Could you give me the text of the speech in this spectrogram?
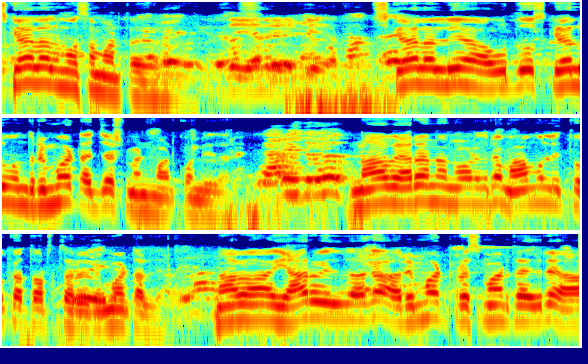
ಸ್ಕೇಲಲ್ಲಿ ಮೋಸ ಮಾಡ್ತಾ ಇದ್ದಾರೆ. ಸ್ಕೇಲ್ ಅಲ್ಲಿ ಎಲ್ಲಿ ಸ್ಕೇಲಲ್ಲಿ ಅವ್ರದ್ದು ಸ್ಕೇಲ್ ಒಂದು ರಿಮೋಟ್ ಅಡ್ಜಸ್ಟ್ಮೆಂಟ್ ಮಾಡ್ಕೊಂಡಿದ್ದಾರೆ. ನಾವು ಯಾರನ್ನ ನೋಡಿದ್ರೆ ಮಾಮೂಲಿ ತೂಕ ತೋರಿಸ್ತಾರೆ ರಿಮೋಟ್ ಅಲ್ಲಿ. ನಾವು ಯಾರು ಇಲ್ದಾಗ ರಿಮೋಟ್ ಪ್ರೆಸ್ ಮಾಡ್ತಾ ಇದ್ರೆ ಆ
